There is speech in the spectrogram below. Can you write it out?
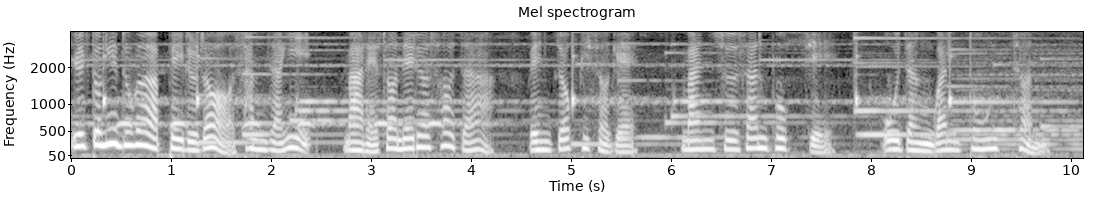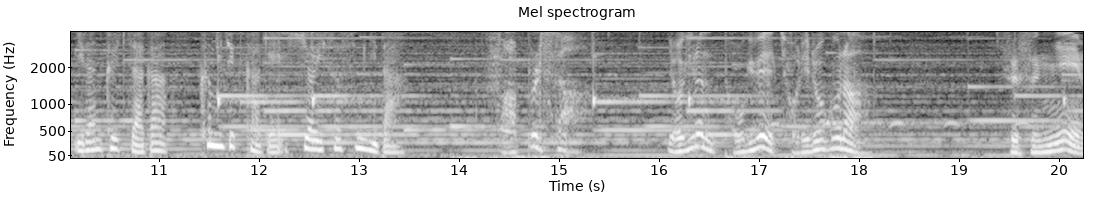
일동이 누가 앞에 이르러 삼장이 말에서 내려서자 왼쪽 비석에 만수산 복지 오장관 동천이란 글자가 큼직하게 휘어 있었습니다. 맞불사, 여기는 도교의 절이로구나. 스승님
